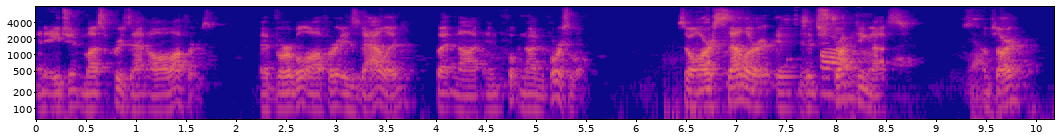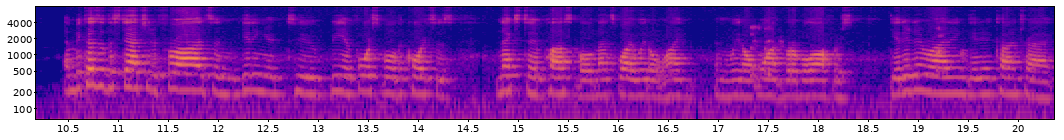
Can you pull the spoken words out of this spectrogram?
An agent must present all offers. A verbal offer is valid, but not, not enforceable. So our seller is instructing us. Yeah. I'm sorry? And because of the statute of frauds and getting it to be enforceable in the courts is next to impossible, and that's why we don't like and we don't want verbal offers. Get it in writing, get it in contract.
